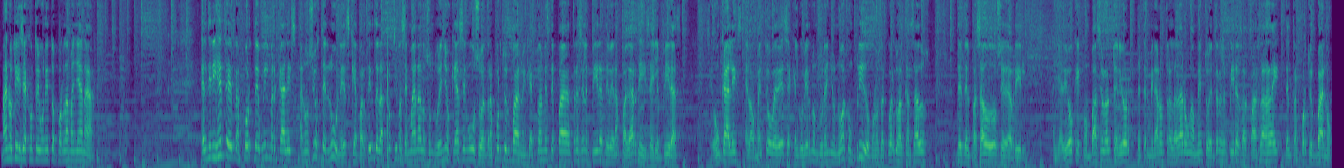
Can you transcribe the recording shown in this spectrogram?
Más noticias con Tribunito por la mañana. El dirigente de transporte Wilmer Calix anunció este lunes que a partir de la próxima semana los hondureños que hacen uso del transporte urbano y que actualmente pagan 13 lempiras deberán pagar 16 lempiras. Según Calix, el aumento obedece a que el gobierno hondureño no ha cumplido con los acuerdos alcanzados desde el pasado 12 de abril. Añadió que con base a lo anterior determinaron trasladar un aumento de 3 lempiras al pasaje del transporte urbano.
